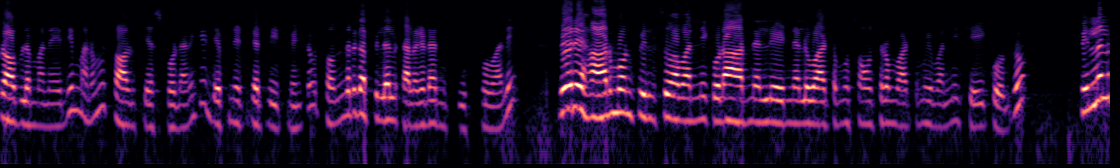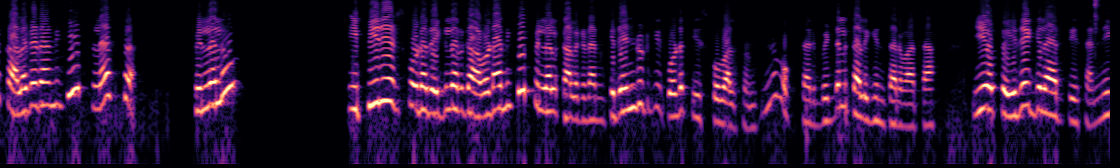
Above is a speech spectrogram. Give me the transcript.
ప్రాబ్లం అనేది మనం సాల్వ్ చేసుకోవడానికి డెఫినెట్గా ట్రీట్మెంట్ తొందరగా పిల్లలు కలగడానికి తీసుకోవాలి. వేరే హార్మోన్ పిల్స్ అవన్నీ కూడా ఆరు నెలలు ఏడు నెలలు వాడటము సంవత్సరం వాడటము ఇవన్నీ చేయకూడదు. పిల్లలు కలగడానికి ప్లస్ పిల్లలు ఈ పీరియడ్స్ కూడా రెగ్యులర్గా అవడానికి పిల్లలు కలగడానికి రెండుటికి కూడా తీసుకోవాల్సి ఉంటుంది. ఒకసారి బిడ్డలు కలిగిన తర్వాత ఈ యొక్క ఇరెగ్యులారిటీస్ అన్నీ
